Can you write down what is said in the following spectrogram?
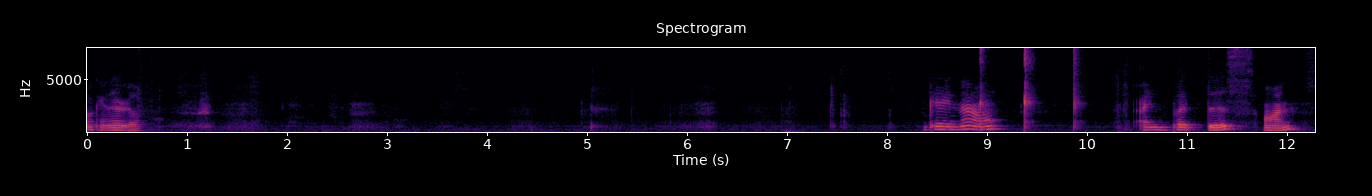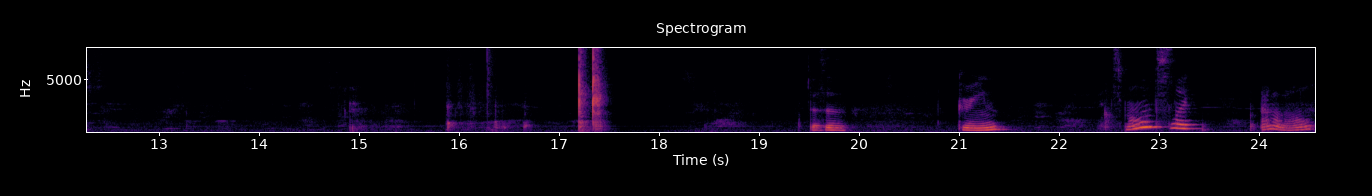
Okay, there we go. Okay, now I put this on. This is green. Smells like, I don't know,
